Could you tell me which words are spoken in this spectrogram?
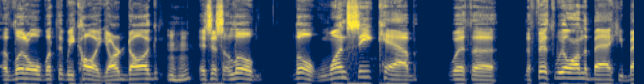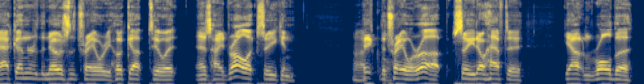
a little what that we call a yard dog. Mm-hmm. It's just a little little one seat cab with uh, the fifth wheel on the back. You back under the nose of the trailer, you hook up to it, and it's hydraulic, so you can Oh, pick the trailer up, so you don't have to get out and roll the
